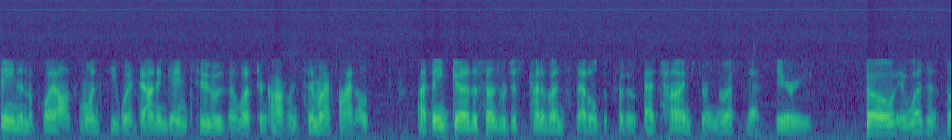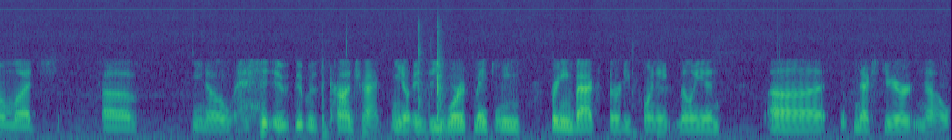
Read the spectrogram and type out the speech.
seen in the playoffs once he went down in Game Two of the Western Conference semifinals. I think uh, the Suns were just kind of unsettled for the, at times during the rest of that series. So it wasn't so much of, you know, it, it was a contract. You know, is he worth making bringing back 30.8 million uh, next year? No.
